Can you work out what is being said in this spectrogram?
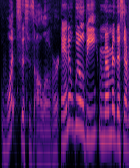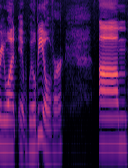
Once this is all over, and it will be, remember this, everyone, it will be over. Um,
